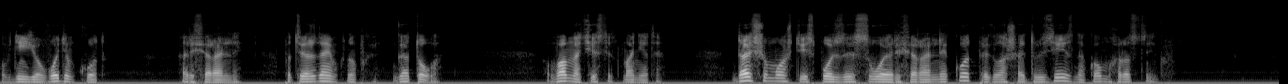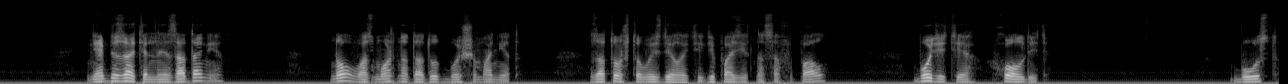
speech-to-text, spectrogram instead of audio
в нее вводим код реферальный, подтверждаем кнопкой «Готово». Вам начислят монеты. Дальше можете, используя свой реферальный код, приглашать друзей, знакомых, родственников. Необязательные задания, но, возможно, дадут больше монет. За то, что вы сделаете депозит на SafePal, будете холдить Boost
